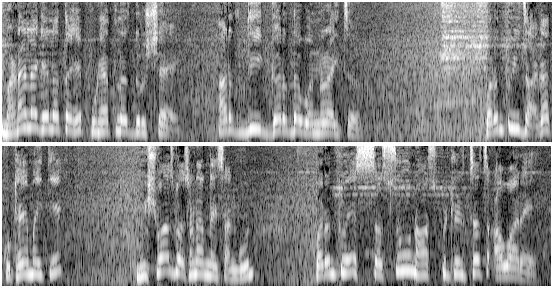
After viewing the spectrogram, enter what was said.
म्हणायला गेलं तर हे पुण्यातलंच दृश्य आहे. अर्धी गर्द वनराईचं. परंतु ही जागा कुठे आहे माहिती आहे विश्वास बसणार नाही सांगून. परंतु हे ससून हॉस्पिटलचंच आवार आहे.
